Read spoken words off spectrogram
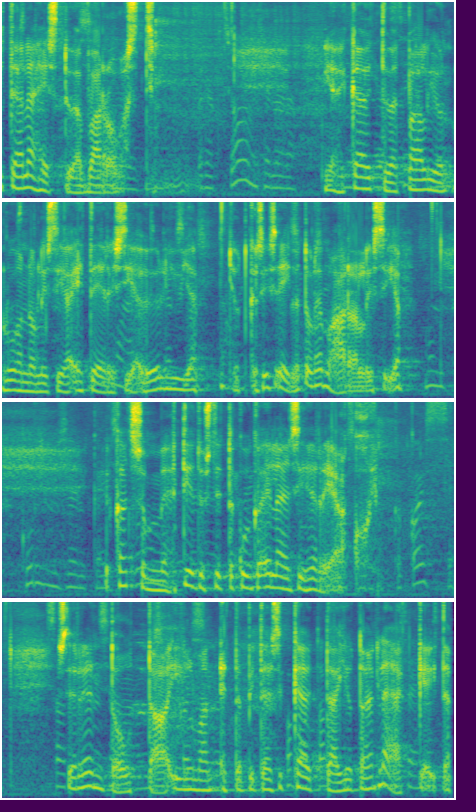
Pitää lähestyä varovasti. Ja he käyttävät paljon luonnollisia eteerisiä öljyjä, jotka siis eivät ole vaarallisia. Ja katsomme tietysti, että kuinka eläin siihen reagoi. Se rentouttaa ilman, että pitäisi käyttää jotain lääkkeitä.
